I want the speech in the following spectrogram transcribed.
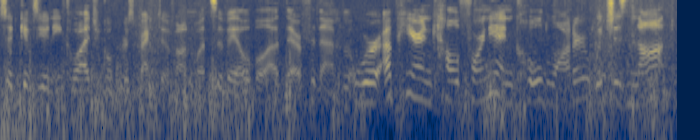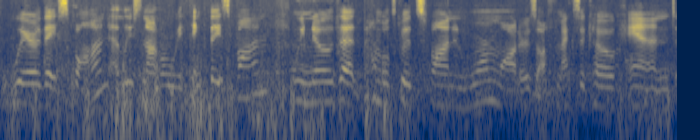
So it gives you an ecological perspective on what's available out there for them. We're up here in California in cold water, which is not where they spawn, at least not where we think they spawn. We know that Humboldt squid spawn in warm waters off Mexico and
